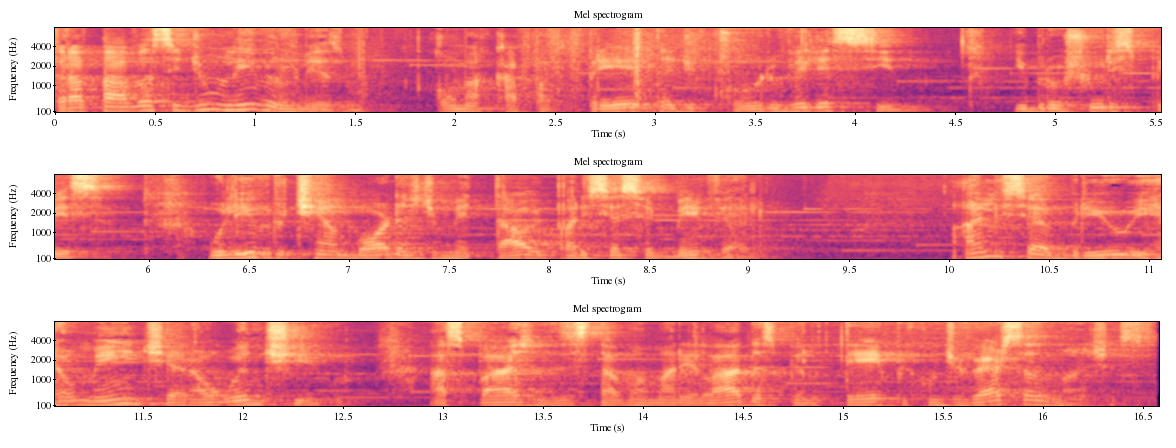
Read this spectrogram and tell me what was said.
Tratava-se de um livro mesmo, com uma capa preta de couro envelhecido e brochura espessa. O livro tinha bordas de metal e parecia ser bem velho. Alice abriu e realmente era algo antigo. As páginas estavam amareladas pelo tempo e com diversas manchas.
